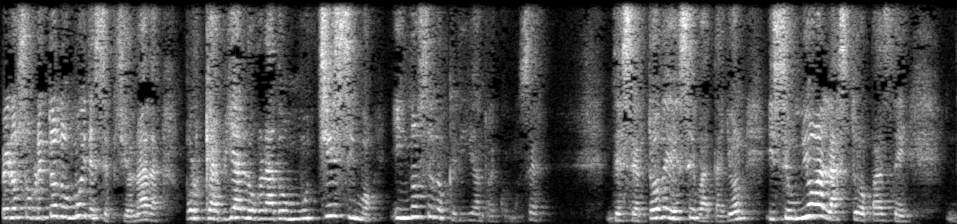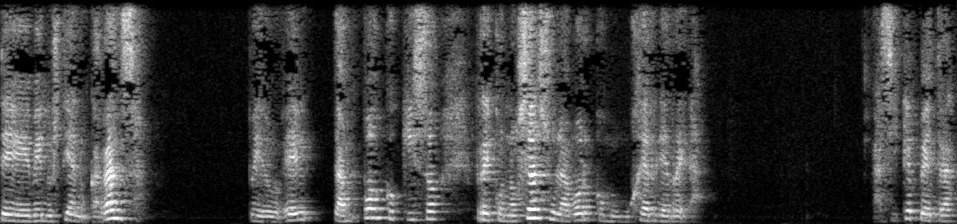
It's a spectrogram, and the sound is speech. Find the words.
pero sobre todo muy decepcionada, porque había logrado muchísimo y no se lo querían reconocer. Desertó de ese batallón y se unió a las tropas de, de Venustiano Carranza. Pero él tampoco quiso reconocer su labor como mujer guerrera. Así que Petra,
